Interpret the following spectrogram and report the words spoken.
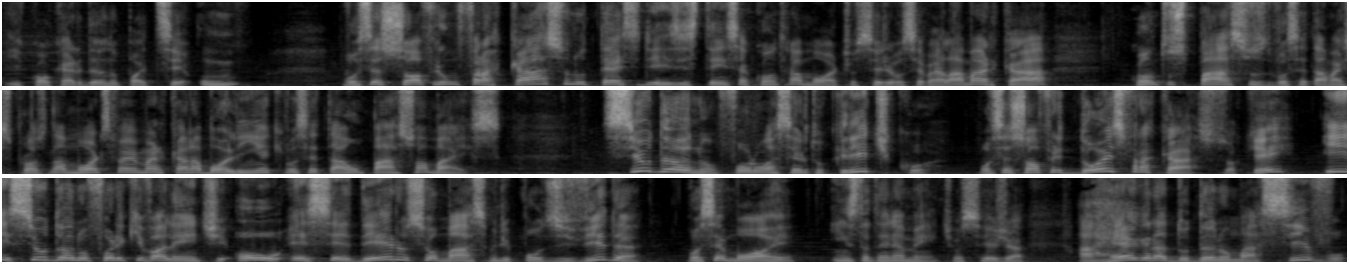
e qualquer dano pode ser um, você sofre um fracasso no teste de resistência contra a morte. Ou seja, você vai lá marcar quantos passos você está mais próximo da morte, você vai marcar na bolinha que você está um passo a mais. Se o dano for um acerto crítico, você sofre dois fracassos, ok? E se o dano for equivalente ou exceder o seu máximo de pontos de vida, você morre instantaneamente. Ou seja, a regra do dano massivo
